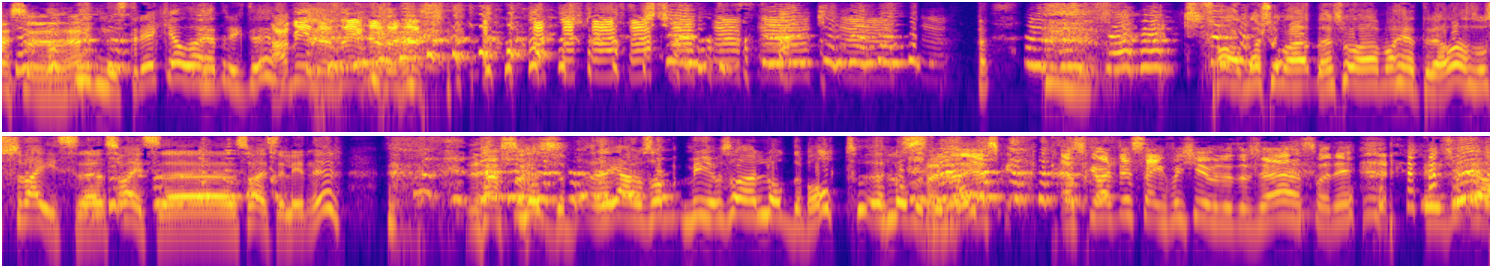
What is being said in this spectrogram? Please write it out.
neste linje. Bindestrek, ja, det er helt riktig. Ja, bindestrek! Faen, det er sånn det er sånn, Hva heter det, da? Så sveise, sveise, sveiselinjer? Ja, så, ja, altså, mye sånn loddebolt. sorry, Loddebolt. jeg, skulle, jeg skulle vært i seng for 20 minutter siden. Sorry. Ja,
